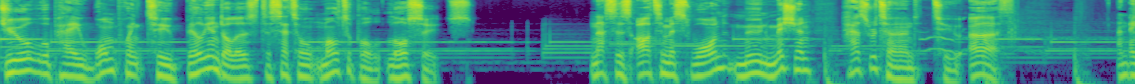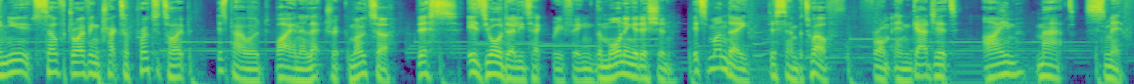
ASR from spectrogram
Juul will pay $1.2 billion to settle multiple lawsuits. NASA's Artemis 1 moon mission has returned to Earth. And a new self driving tractor prototype is powered by an electric motor. This is your Daily Tech Briefing, the morning edition. It's Monday, December 12th. From Engadget, I'm Matt Smith.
